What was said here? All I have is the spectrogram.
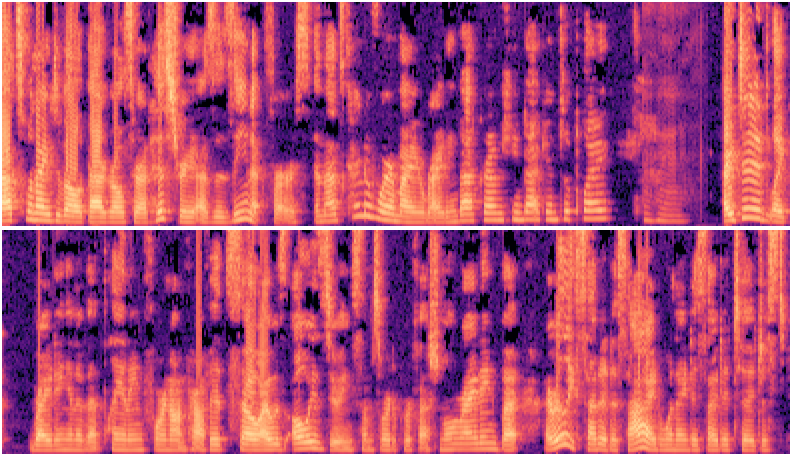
That's when I developed Bad Girls Throughout History as a zine at first. And that's kind of where my writing background came back into play. Mm-hmm. I did like writing and event planning for nonprofits, so I was always doing some sort of professional writing, but I really set it aside when I decided to just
